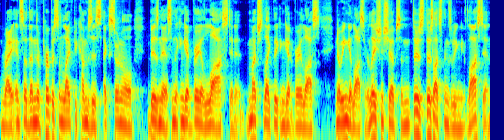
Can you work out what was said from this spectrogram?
right? And so then their purpose in life becomes this external business and they can get very lost in it much like they can get very lost you know we can get lost in relationships and there's there's lots of things we can get lost in.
